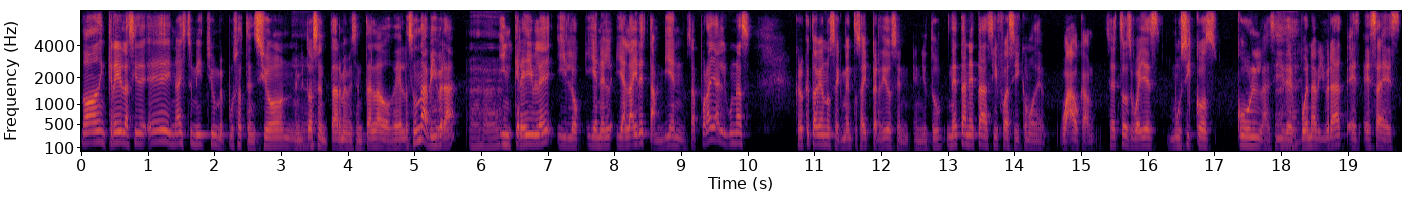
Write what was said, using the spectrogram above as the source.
No, increíble, así de, hey, nice to meet you, me puso atención, me invitó a sentarme, me senté al lado de él, o sea, una vibra Ajá. increíble y, lo, y, en el, y al aire también, o sea, por ahí algunas, creo que todavía unos segmentos ahí perdidos en, en YouTube, neta, neta, sí fue así como de, wow, cabrón, o sea, estos güeyes músicos cool, así de buena vibra, es- esa es,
